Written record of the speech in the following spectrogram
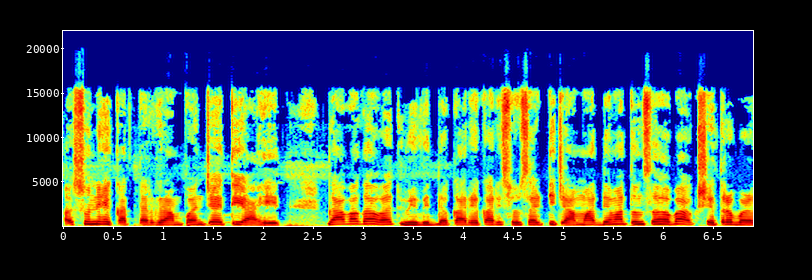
असून एकाहत्तर ग्रामपंचायती आहेत. गावागावात विविध कार्यकारी सोसायटीच्या माध्यमातून सहभाग क्षेत्र बळ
